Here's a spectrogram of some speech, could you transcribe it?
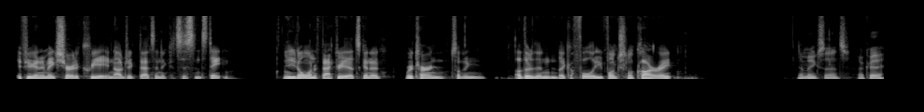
if you're going to make sure to create an object that's in a consistent state. And you don't want a factory that's going to return something other than like a fully functional car, right? That makes sense. Okay.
